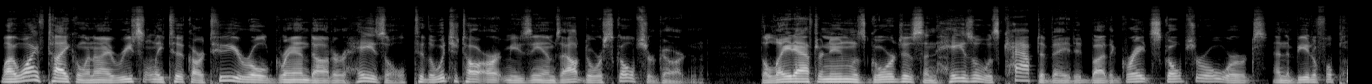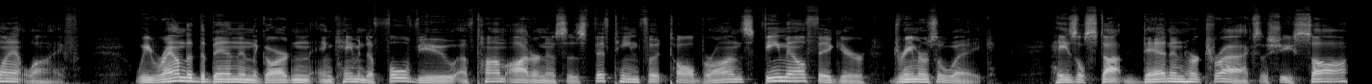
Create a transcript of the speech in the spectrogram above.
My wife Tycho and I recently took our two year old granddaughter Hazel to the Wichita Art Museum's outdoor sculpture garden. The late afternoon was gorgeous, and Hazel was captivated by the great sculptural works and the beautiful plant life. We rounded the bend in the garden and came into full view of Tom Otterness's 15 foot tall bronze female figure, Dreamers Awake. Hazel stopped dead in her tracks as she saw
